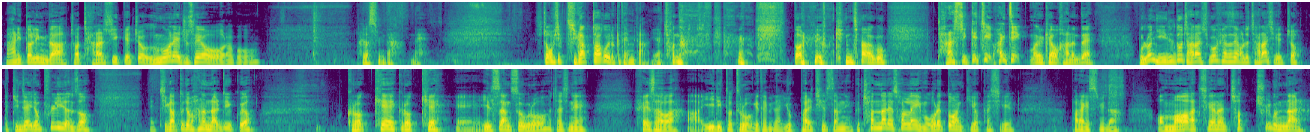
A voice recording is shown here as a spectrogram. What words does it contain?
많이 떨립니다. 저 잘할 수 있겠죠? 응원해 주세요. 라고 하셨습니다. 네. 조금씩 지각도 하고 이렇게 됩니다. 예, 첫날에는 떨리고 긴장하고 잘할 수 있겠지! 화이팅! 막 이렇게 하고 가는데, 물론 일도 잘하시고 회사 생활도 잘하시겠죠. 긴장이 좀 풀리면서 예, 지각도 좀 하는 날도 있고요. 그렇게 그렇게 예, 일상 속으로 자신의 회사와 아, 일이 또 들어오게 됩니다. 6873님 그 첫날의 설레임 오랫동안 기억하시길 바라겠습니다. 엄마와 같이 가는 첫 출근 날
